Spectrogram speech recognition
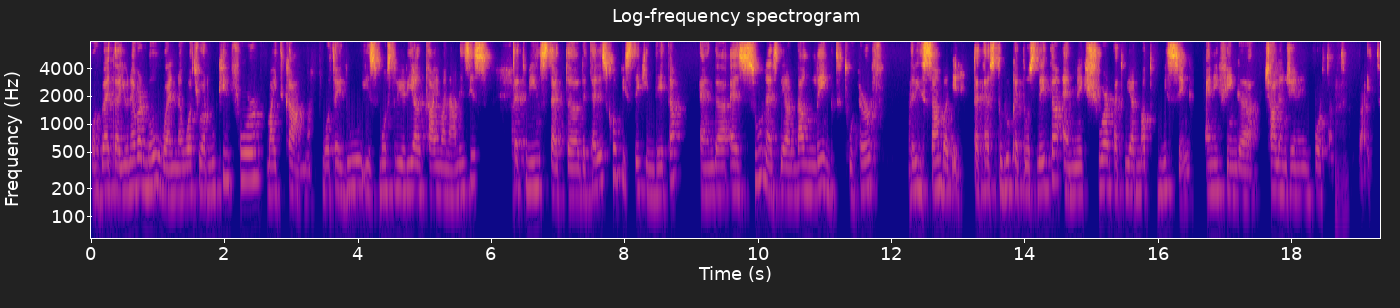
Or better, you never know when what you are looking for might come. What I do is mostly real time analysis. That means that uh, the telescope is taking data, and uh, as soon as they are downlinked to Earth, there is somebody that has to look at those data and make sure that we are not missing anything uh, challenging and important, mm-hmm. right?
